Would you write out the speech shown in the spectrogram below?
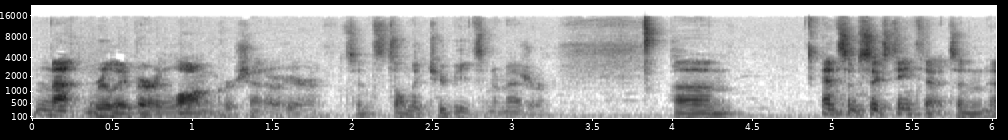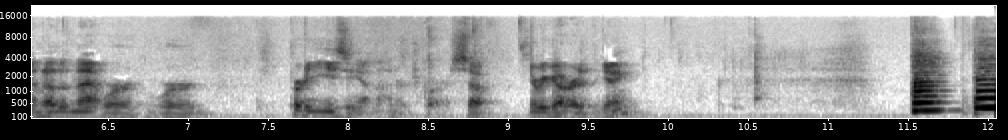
Not really a very long crescendo here, since it's only two beats in a measure. Um, and some 16th notes. And, and, other than that, we're, we're pretty easy on the Hunter's Chorus. So here we go, right at the beginning.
